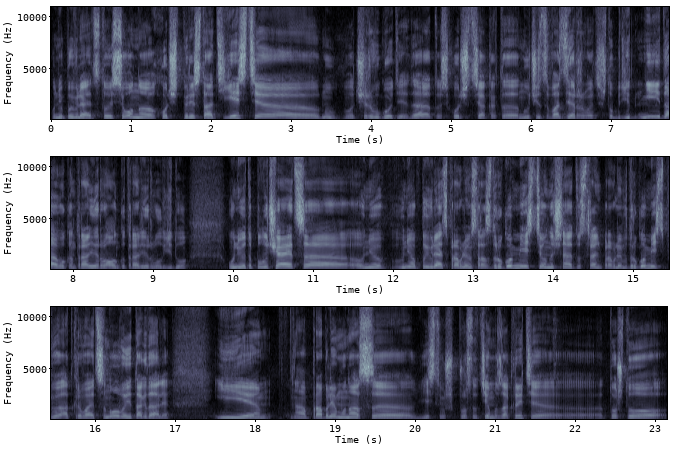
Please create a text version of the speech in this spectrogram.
у него появляются. То есть он э, хочет перестать есть, э, ну, чревугодие, да, то есть хочет себя как-то научиться воздерживать, чтобы не еда его контролировала, а он контролировал еду. У него это получается, у него, у него появляется проблема сразу в другом месте, он начинает устранять проблемы в другом месте, открывается новая и так далее. И а, проблема у нас, э, если уж просто тему закрыть, то, что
